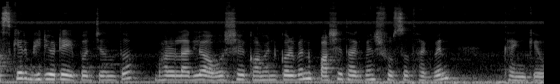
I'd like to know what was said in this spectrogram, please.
আজকের ভিডিওটা এই পর্যন্ত। ভালো লাগলে অবশ্যই কমেন্ট করবেন, পাশে থাকবেন, সুস্থ থাকবেন। থ্যাংক ইউ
